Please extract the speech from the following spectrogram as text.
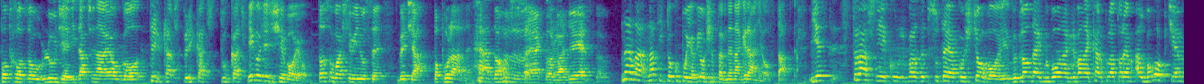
podchodzą ludzie i zaczynają go tyrkać, prykać, tukać. Jego dzieci się boją. To są właśnie minusy bycia popularnym. Ha, dobrze, że ja kurwa nie jestem. Na, na, na TikToku pojawiło się pewne nagranie ostatnio. Jest strasznie kurwa zepsute jakościowo. i Wygląda jakby było nagrywane kalkulatorem albo łokciem.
